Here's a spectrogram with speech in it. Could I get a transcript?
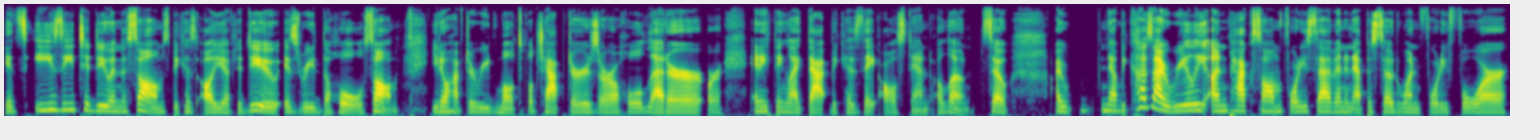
It's easy to do in the Psalms because all you have to do is read the whole Psalm. You don't have to read multiple chapters or a whole letter or anything like that because they all stand alone. So, I now because I really unpack Psalm 47 in episode 144,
